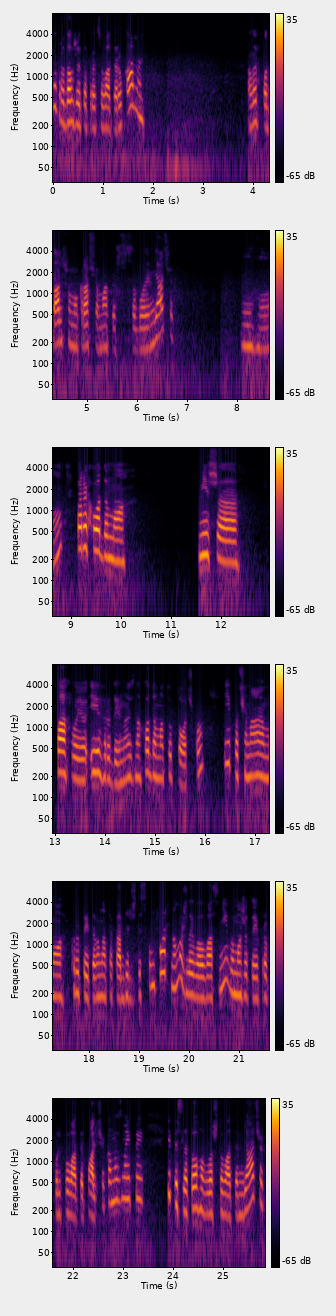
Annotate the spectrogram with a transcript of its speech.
ви продовжуєте працювати руками, але в подальшому краще мати з собою м'ячик. Угу. Переходимо між е, пахвою і грудиною, знаходимо ту точку і починаємо крутити. Вона така більш дискомфортна, можливо, у вас ні. Ви можете її пропульпувати пальчиками знайти, і після того влаштувати м'ячик,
